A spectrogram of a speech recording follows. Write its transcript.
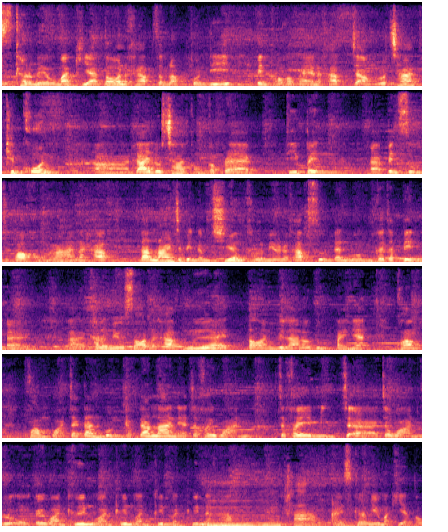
ซ์คาราเมลมัคคิอาโต้นะครับสำหรับคนที่เป็นคอกาแฟนะครับ จะออกรสชาติเข้มข้นอ่าได้รสชาติของกาแฟที่เป็นอ่าเป็นสูตรเฉพาะของร้านนะครับ ด้านล่างจะเป็นน้ำเชื่อมคาราเมลนะครับ ส่วนด้านบนก็จะเป็นเอ่ออ่าคาราเมลซอสนะครับ เมื่อตอนเวลาเราดูดไปเนี่ยความความหวานจากด้านบนกับด้านล่างเนี่ยจะค่อยหวานจะค่อยมีจะอ่าจะหวานลงไปหวานขึ้นหวานขึ้นหวานขึ้นหวานขึ้นนะครับค่ะไอซ์คาราเมลมัคคิอาโต้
